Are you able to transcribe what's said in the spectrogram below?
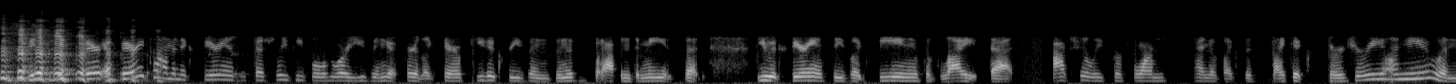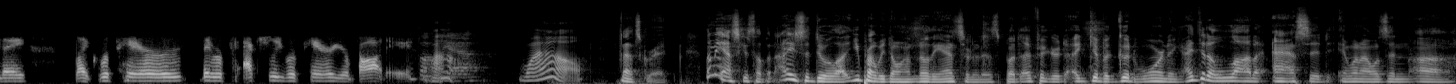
it's very a very common experience, especially people who are using it for like therapeutic reasons. And this is what happened to me: is that you experience these like beings of light that actually performs kind of like this psychic surgery on you, and they like repair. They rep- actually repair your body. Wow. Wow. That's great. Let me ask you something. I used to do a lot. You probably don't know the answer to this, but I figured I'd give a good warning. I did a lot of acid in- when I was in uh,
